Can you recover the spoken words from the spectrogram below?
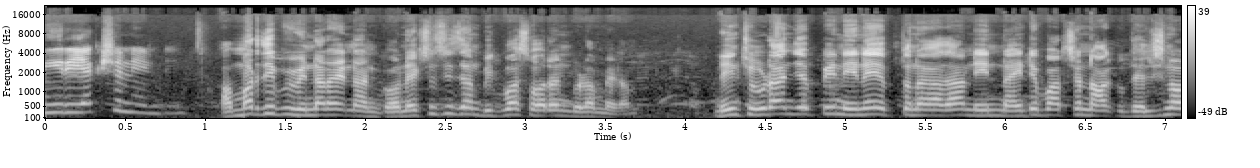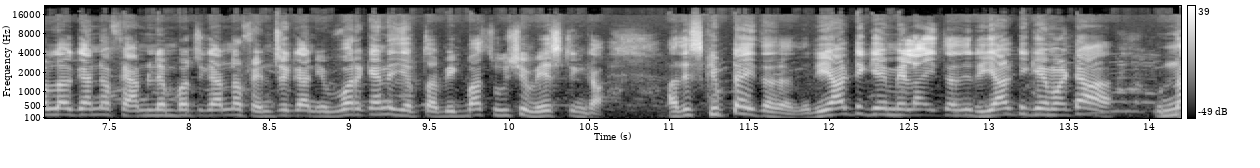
మీ రియాక్షన్ ఏంటి? అమర్దీప్ విన్నర్ అయినా అనుకో నెక్స్ట్ సీజన్ బిగ్ బాస్ వరని కూడా మేడం. నేను చూడని చెప్పి నేనే చెప్తున్నా కదా నేను నైంటీ పర్సెంట్ నాకు తెలిసిన వాళ్ళకి కానీ ఫ్యామిలీ మెంబర్స్ కానీ నా ఫ్రెండ్స్ కానీ ఎవరికైనా చెప్తా. బిగ్ బాస్ చూసి వేస్ట్ ఇంకా. అది స్కిప్ట్ అవుతుంది అది. రియాలిటీ గేమ్ ఎలా అవుతుంది రియాలిటీ గేమ్ అంటే ఉన్న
